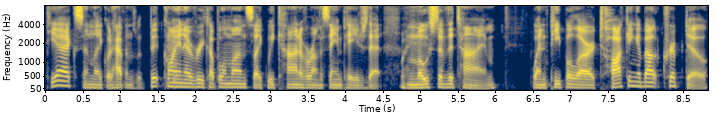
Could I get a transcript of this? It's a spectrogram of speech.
FTX and like what happens with Bitcoin every couple of months, like we kind of are on the same page that most of the time when people are talking about crypto,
